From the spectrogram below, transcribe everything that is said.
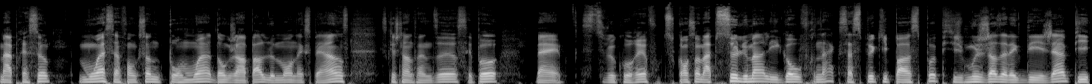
Mais après ça, moi, ça fonctionne pour moi, donc j'en parle de mon expérience. Ce que je suis en train de dire, c'est pas, ben, si tu veux courir, faut que tu consommes absolument les gaufres. Ça se peut qu'ils passent pas, puis moi, je jase avec des gens, puis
